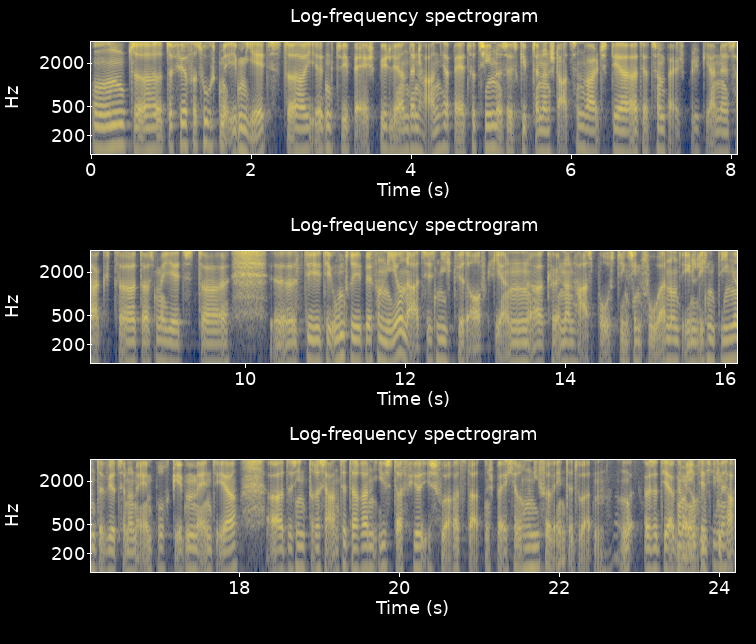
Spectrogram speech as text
Und äh, dafür versucht man eben jetzt äh, irgendwie Beispiele an den Haaren herbeizuziehen. Also es gibt einen Staatsanwalt, der, der zum Beispiel gerne sagt, äh, dass man jetzt äh, äh, die, die Umtriebe von Neonazis nicht wird aufklären äh, können, Hasspostings in Foren und ähnlichen Dingen. Da wird es einen Einbruch geben, meint er. das Interessante daran ist, dafür ist Vorratsdatenspeicherung nie verwendet worden. Also die Argumente, die man,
